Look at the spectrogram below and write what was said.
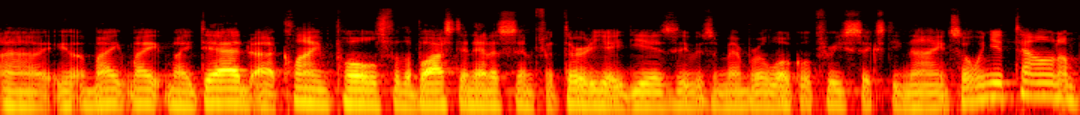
uh, you know, my, my, my dad uh, climbed poles for the Boston Edison for 38 years. He was a member of Local 369. So when you're telling him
